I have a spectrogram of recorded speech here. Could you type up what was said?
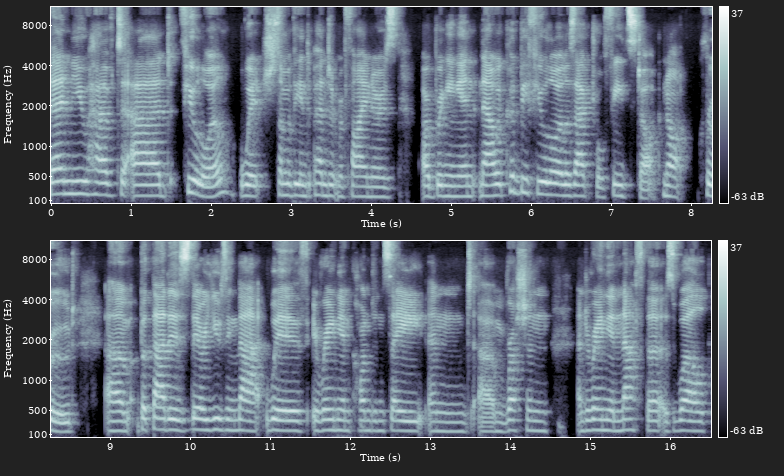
then you have to add fuel oil, which some of the independent refiners are bringing in. Now, it could be fuel oil as actual feedstock, not crude. Um, but that is they're using that with Iranian condensate and um, Russian and Iranian naphtha as well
